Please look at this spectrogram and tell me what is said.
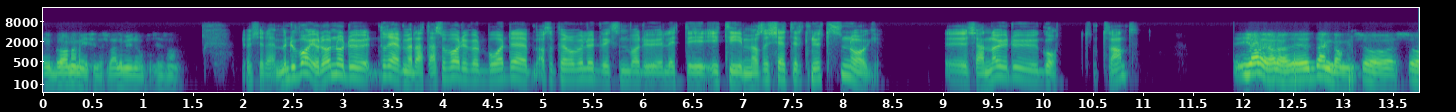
jeg blander meg ikke så veldig mye nå, for å si det sånn. Men du var jo da, når du drev med dette, så var du vel både altså Per Ove Ludvigsen var du litt i, i teamet, og så Kjetil Knutsen òg. Kjenner jo du godt, sant? Ja ja da. Den gangen så, så,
